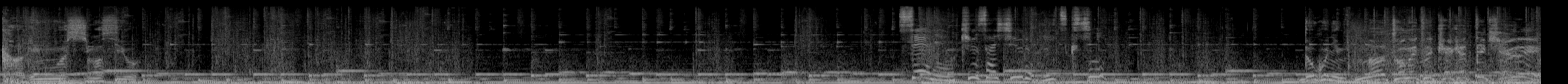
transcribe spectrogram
加減はしますよ 救済しうる慈しみどこにまとめてかかってきやがれ。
